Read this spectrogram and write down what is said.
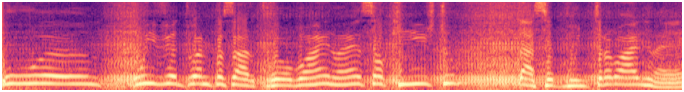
o, uh, o evento do ano passado correu bem, não é? Só que isto dá sempre muito trabalho, não é?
